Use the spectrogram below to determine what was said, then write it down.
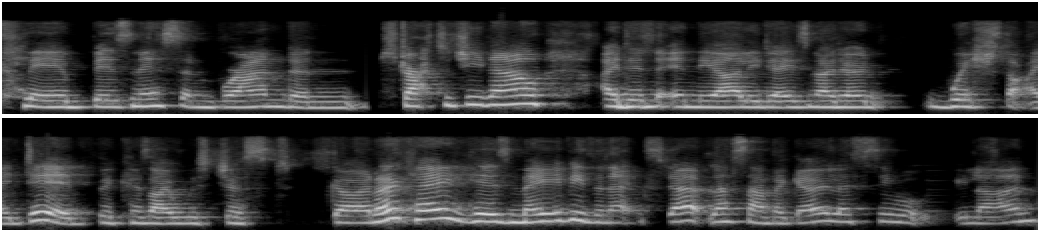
clear business and brand and strategy now. I didn't in the early days, and I don't wish that I did because I was just going, okay, here's maybe the next step. Let's have a go. Let's see what we learn.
